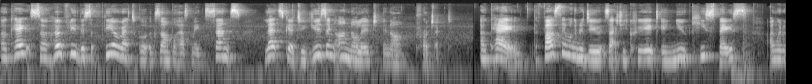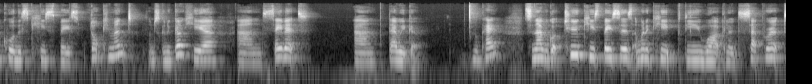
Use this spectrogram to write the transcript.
Okay, so hopefully this theoretical example has made sense. Let's get to using our knowledge in our project. Okay, the first thing we're going to do is actually create a new key space. I'm going to call this key space document. I'm just going to go here and save it. And there we go. Okay, so now we've got two key spaces. I'm going to keep the workload separate.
